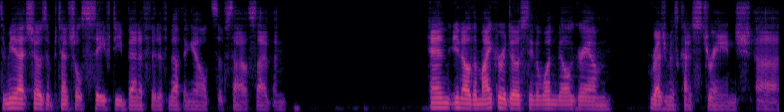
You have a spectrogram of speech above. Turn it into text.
To me, that shows a potential safety benefit, if nothing else, of psilocybin. And, you know, the microdosing, the one milligram regimen is kind of strange. Uh,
